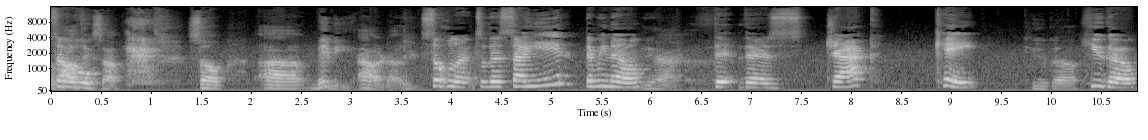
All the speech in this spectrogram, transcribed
I don't think so. So uh, maybe I don't know. So hold on. So there's Sayid that we know. Yeah, Th- There's Jack, Kate, Hugo. Hugo,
